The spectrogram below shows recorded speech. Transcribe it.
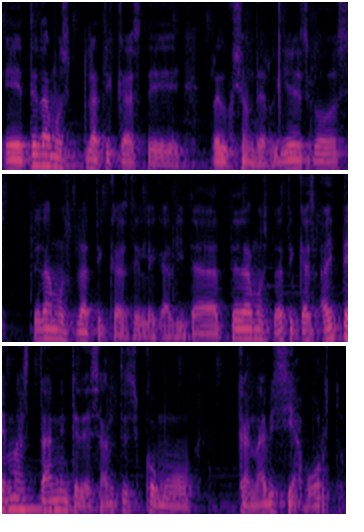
eh, te damos pláticas de reducción de riesgos, te damos pláticas de legalidad, te damos pláticas, hay temas tan interesantes como cannabis y aborto.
